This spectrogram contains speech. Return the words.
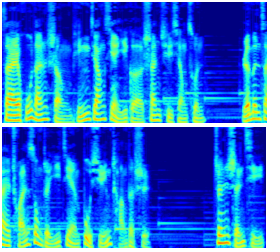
在湖南省平江县一个山区乡村，人们在传颂着一件不寻常的事。真神奇！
